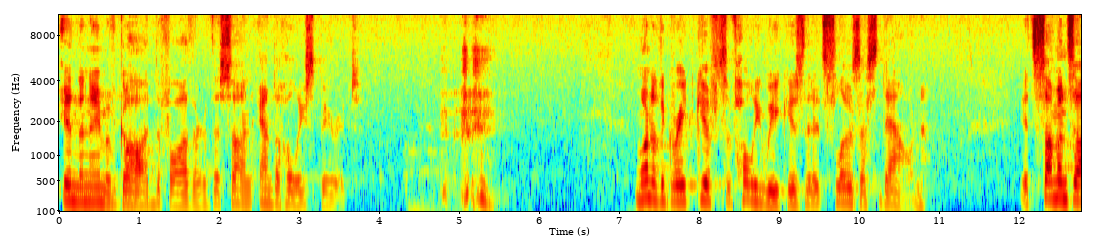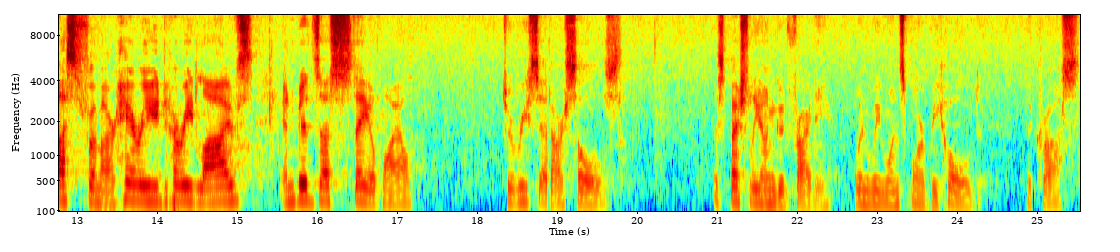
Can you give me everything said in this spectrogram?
In the name of God, the Father, the Son, and the Holy Spirit. One of the great gifts of Holy Week is that it slows us down. It summons us from our harried, hurried lives and bids us stay a while to reset our souls, especially on Good Friday when we once more behold the cross.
